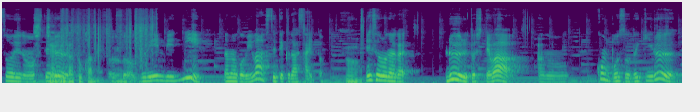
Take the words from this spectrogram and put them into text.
そういうのをちっちゃい捨てる枝とかね。そうそう、グリーン瓶に生ゴミは捨ててくださいと。うんうん。でそのなんかルールとしてはあのコンポストできる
